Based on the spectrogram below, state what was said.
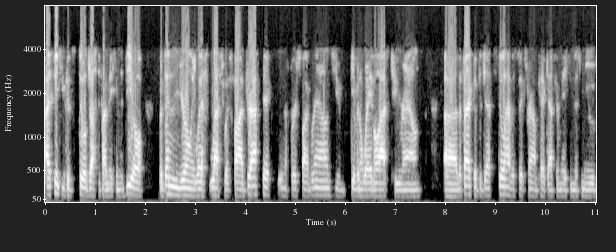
I think you could still justify making the deal. But then you're only left left with five draft picks in the first five rounds. You've given away the last two rounds. Uh, the fact that the Jets still have a sixth round pick after making this move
